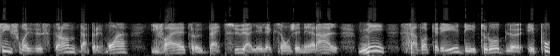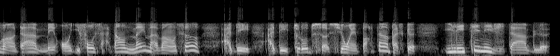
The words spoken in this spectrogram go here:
s'ils choisissent Trump, d'après moi, il va être battu à l'élection générale. Mais ça va créer des troubles épouvantables. Mais il faut s'attendre même avant ça à des à des troubles sociaux importants parce que il est inévitable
